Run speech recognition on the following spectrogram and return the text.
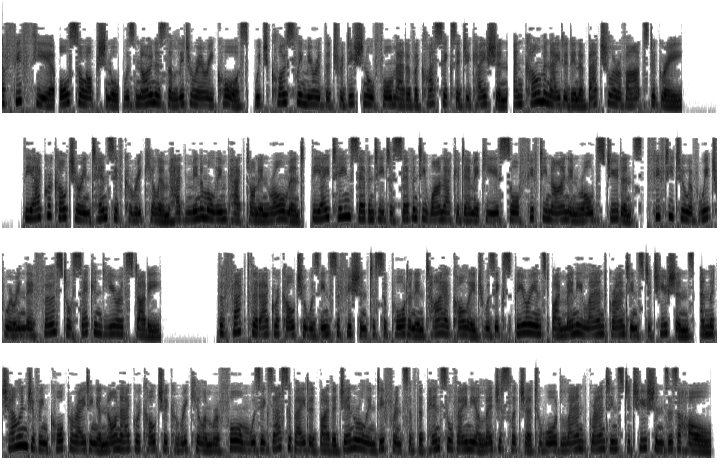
A fifth year also optional was known as the literary course, which closely mirrored the traditional format of a classics education, and culminated in a Bachelor of Arts degree. The agriculture-intensive curriculum had minimal impact on enrollment. The 1870-71 academic year saw 59 enrolled students, 52 of which were in their first or second year of study. The fact that agriculture was insufficient to support an entire college was experienced by many land-grant institutions, and the challenge of incorporating a non-agriculture curriculum reform was exacerbated by the general indifference of the Pennsylvania legislature toward land-grant institutions as a whole.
